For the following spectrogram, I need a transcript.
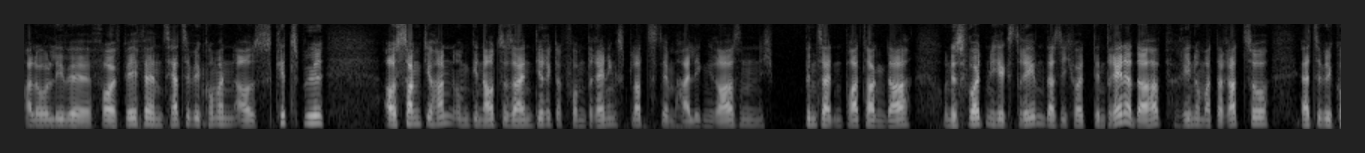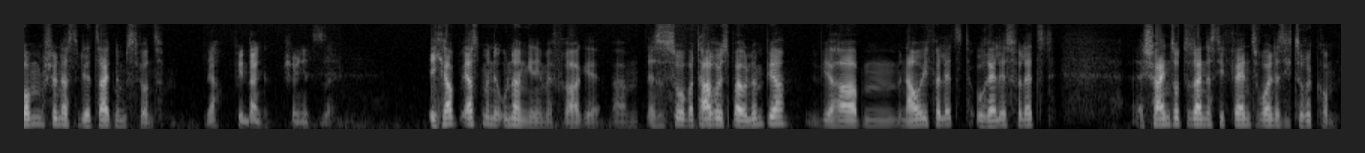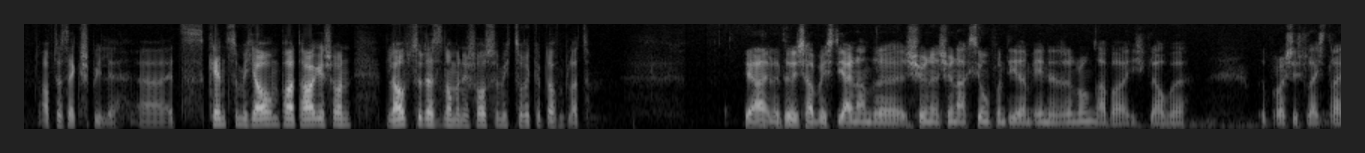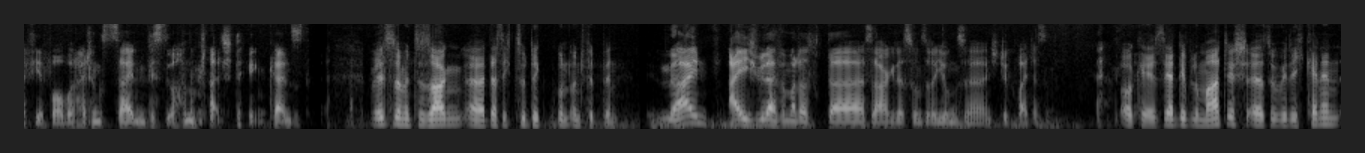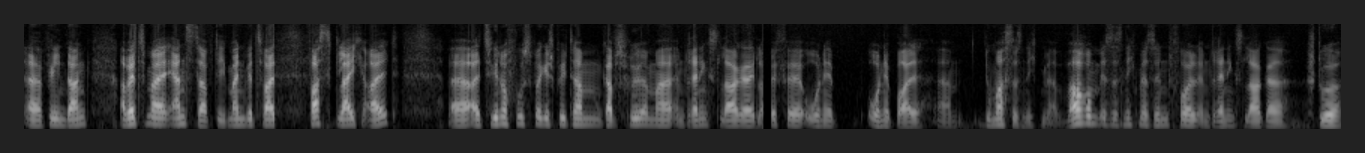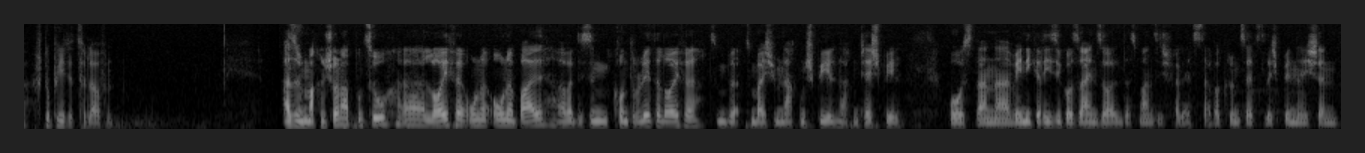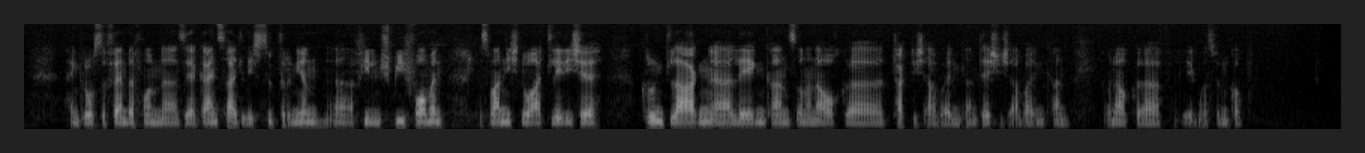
Hallo liebe VfB-Fans, herzlich willkommen aus Kitzbühel, aus St. Johann, um genau zu sein, direkt vom Trainingsplatz, dem Heiligen Rasen. Ich bin seit ein paar Tagen da und es freut mich extrem, dass ich heute den Trainer da habe, Rino Matarazzo. Herzlich willkommen, schön, dass du dir Zeit nimmst für uns. Ja, vielen Dank, schön hier zu sein. Ich habe erstmal eine unangenehme Frage. Ähm, es ist so, Wataru ist bei Olympia, wir haben Naui verletzt, Urel ist verletzt. Es scheint so zu sein, dass die Fans wollen, dass ich zurückkomme auf das sechs Spiele. Äh, jetzt kennst du mich auch ein paar Tage schon. Glaubst du, dass es nochmal eine Chance für mich zurückgibt auf dem Platz? Ja, natürlich habe ich die eine oder andere schöne, schöne Aktion von dir in Erinnerung, aber ich glaube, du bräuchtest vielleicht drei, vier Vorbereitungszeiten, bis du auf dem Platz stehen kannst. Willst du damit zu sagen, äh, dass ich zu dick und unfit bin? Nein, ich will einfach mal da, da sagen, dass unsere Jungs äh, ein Stück weiter sind. Okay, sehr diplomatisch, äh, so wie dich kennen. Äh, vielen Dank. Aber jetzt mal ernsthaft. Ich meine, wir zwei fast gleich alt. Äh, als wir noch Fußball gespielt haben, gab es früher immer im Trainingslager Läufe ohne, ohne Ball. Ähm, du machst es nicht mehr. Warum ist es nicht mehr sinnvoll, im Trainingslager stur, stupide zu laufen? Also wir machen schon ab und zu äh, Läufe ohne, ohne Ball, aber das sind kontrollierte Läufe, zum, zum Beispiel nach dem Spiel, nach dem Testspiel, wo es dann äh, weniger Risiko sein soll, dass man sich verletzt. Aber grundsätzlich bin ich ein ein großer Fan davon, äh, sehr ganzheitlich zu trainieren, äh, vielen Spielformen, dass man nicht nur athletische Grundlagen äh, legen kann, sondern auch taktisch arbeiten kann, technisch arbeiten kann und auch irgendwas für den Kopf.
